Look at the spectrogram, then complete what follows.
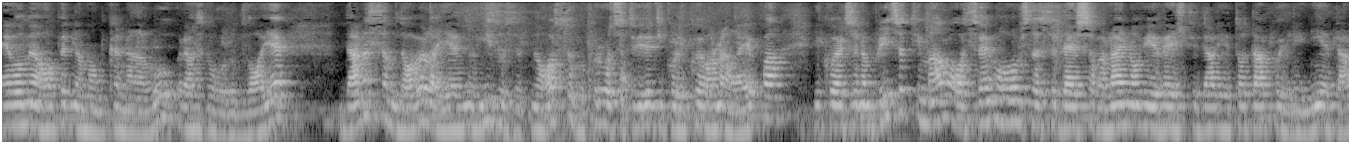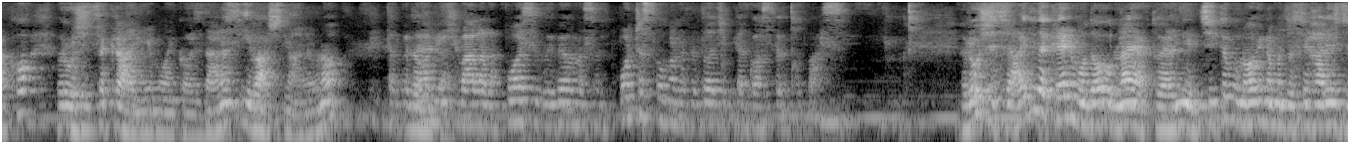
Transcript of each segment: Evo me opet na mom kanalu, razgovor u dvoje. Danas sam dovela jednu izuzetnu osobu, prvo ćete vidjeti koliko je ona lepa i koja će nam pričati malo o svemu ovom što se dešava, najnovije vesti, da li je to tako ili nije tako. Ružica Kralj je moj gost danas i vaš naravno. Dobar dan i hvala na pozivu i veoma sam počastvovana da dođem da gostujem kod vas. Ružice, ajde da krenemo od ovog najaktuelnijeg. Čitam u novinama da se Haris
